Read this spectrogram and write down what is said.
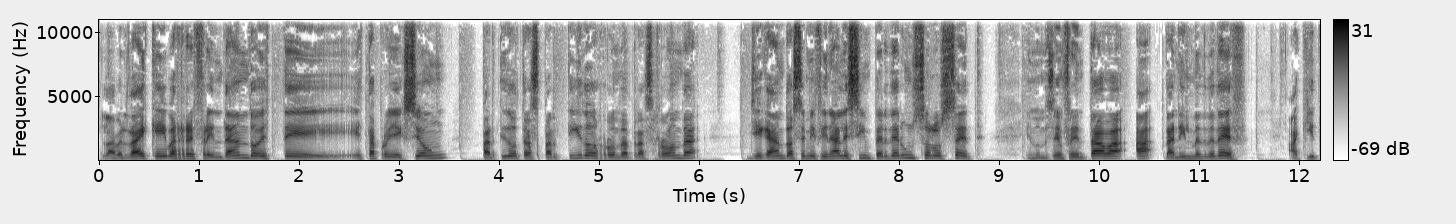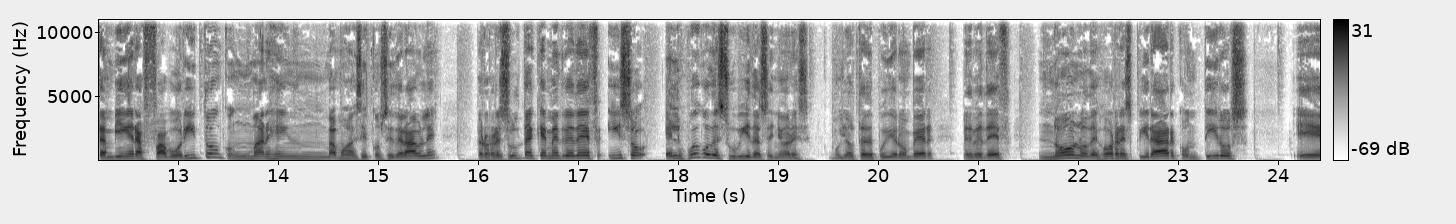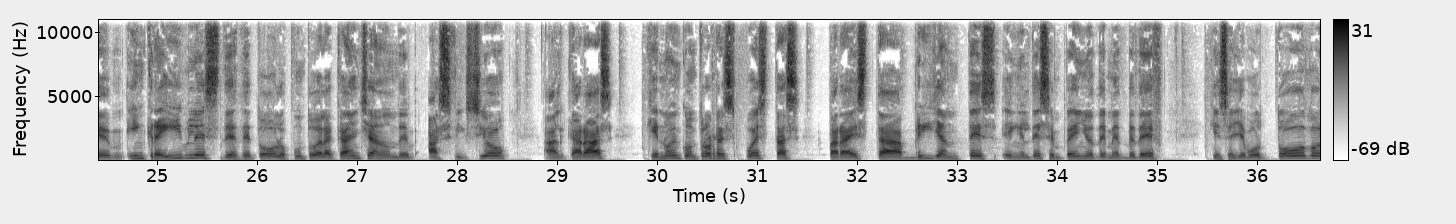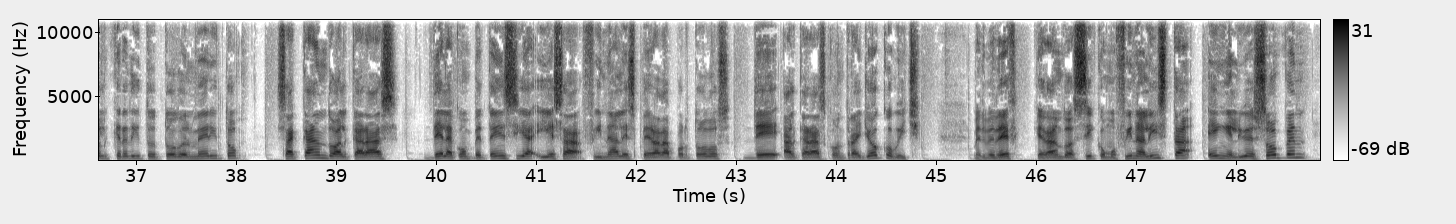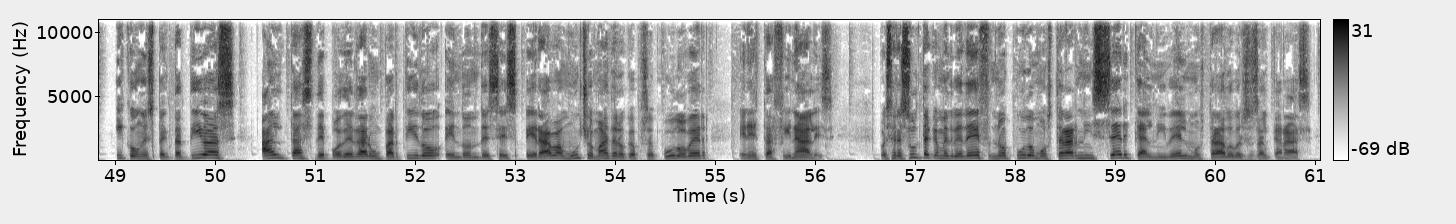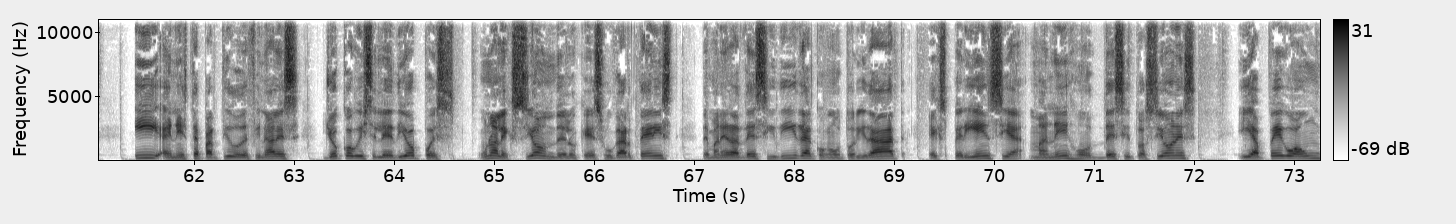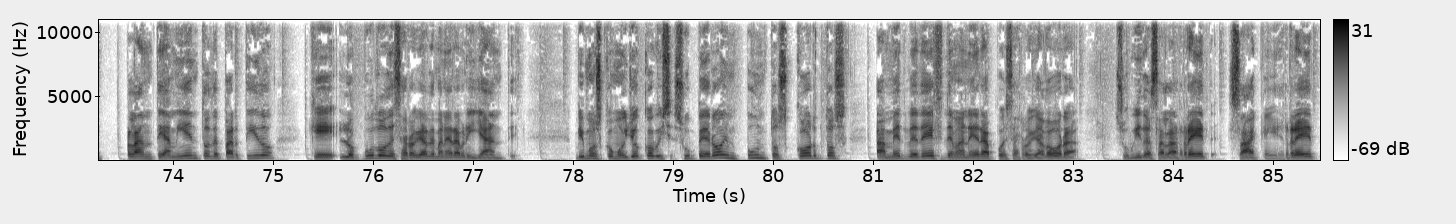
La verdad es que iba refrendando este, esta proyección partido tras partido, ronda tras ronda, llegando a semifinales sin perder un solo set, en donde se enfrentaba a Daniel Medvedev. Aquí también era favorito con un margen, vamos a decir, considerable, pero resulta que Medvedev hizo el juego de su vida, señores. Como ya ustedes pudieron ver, Medvedev no lo dejó respirar con tiros eh, increíbles desde todos los puntos de la cancha, donde asfixió a Alcaraz, que no encontró respuestas para esta brillantez en el desempeño de Medvedev, quien se llevó todo el crédito, todo el mérito, sacando a Alcaraz de la competencia y esa final esperada por todos de Alcaraz contra Djokovic. Medvedev quedando así como finalista en el US Open y con expectativas altas de poder dar un partido en donde se esperaba mucho más de lo que se pudo ver en estas finales. Pues resulta que Medvedev no pudo mostrar ni cerca el nivel mostrado versus Alcaraz. Y en este partido de finales, Djokovic le dio pues una lección de lo que es jugar tenis de manera decidida, con autoridad, experiencia, manejo de situaciones y apego a un planteamiento de partido que lo pudo desarrollar de manera brillante. Vimos como Djokovic superó en puntos cortos a Medvedev de manera pues arrolladora. Subidas a la red, saque y red,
